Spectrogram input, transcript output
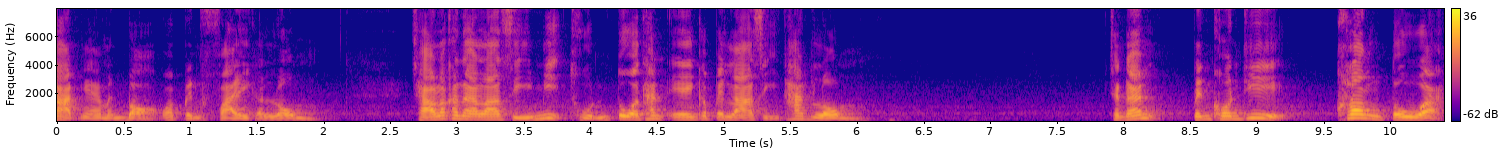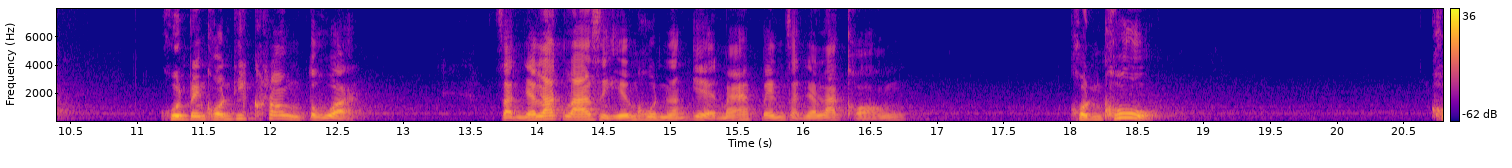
าตุไงมันบอกว่าเป็นไฟกับลม ชาวลัคนาราศีมิถุนตัวท่านเองก็เป็นราศีธาตุลม ฉะนั้นเป็นคนที่คล่องตัว คุณเป็นคนที่คล่องตัว สัญลักษณ์ราศีของคุณสังเกตไหมเป็นสัญลักษณ์ของคนคู่ ค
